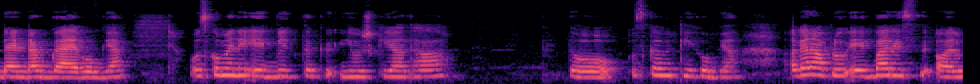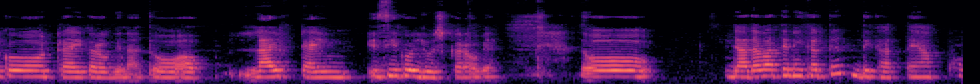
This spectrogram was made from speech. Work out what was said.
डेंड्रफ गायब हो गया। उसको मैंने एक वीक तक यूज़ किया था तो उसका भी ठीक हो गया। अगर आप लोग एक बार इस ऑयल को ट्राई करोगे ना तो आप लाइफ टाइम इसी को यूज़ करोगे। तो ज़्यादा बातें नहीं करते, दिखाते हैं आपको।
